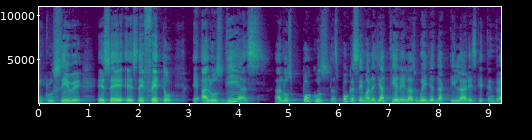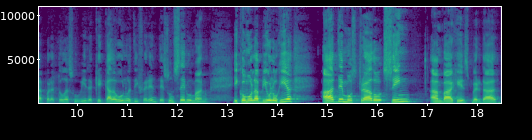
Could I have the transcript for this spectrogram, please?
inclusive ese, ese feto eh, a los días, a los pocos, las pocas semanas ya tiene las huellas dactilares que tendrá para toda su vida, que cada uno es diferente, es un ser humano. Y como la biología ha demostrado sin ambajes, ¿verdad?,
